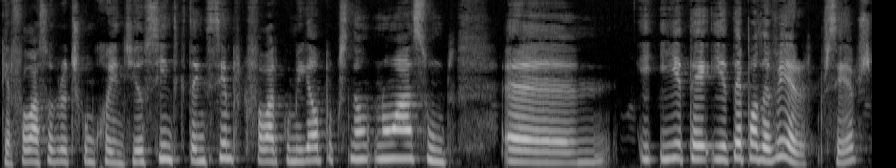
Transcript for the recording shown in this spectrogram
Quero falar sobre outros concorrentes. Eu sinto que tenho sempre que falar com o Miguel porque senão não há assunto. Uh, e, e, até, e até pode haver, percebes?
